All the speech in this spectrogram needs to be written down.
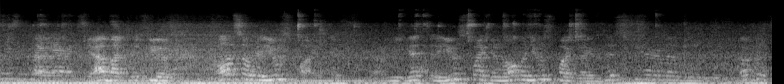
this is like very expensive. Yeah, but if you also a used bike, if you get a used bike, a normal used bike like this here, then doppelt.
